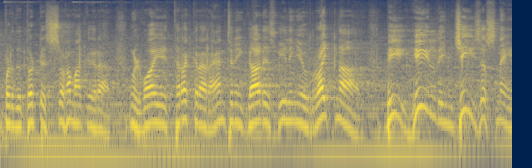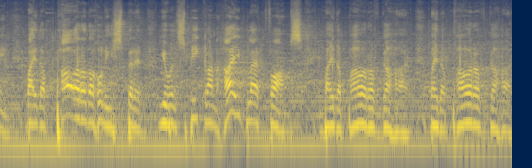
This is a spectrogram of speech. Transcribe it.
இப்பொழுது தொட்டு சுகமாக்குகிறார் உங்கள் வாயை திறக்கிறார் Antony God is healing you right now be healed in Jesus' name by the power of the Holy Spirit. You will speak on high platforms by the power of God, by the power of God,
